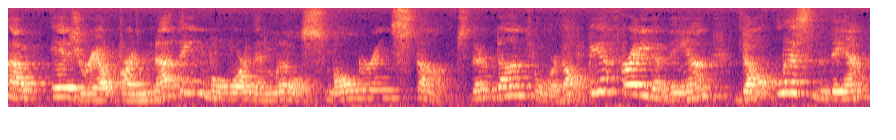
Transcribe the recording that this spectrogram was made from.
of Israel, are nothing more than little smoldering stumps. They're done for. Don't be afraid of them. Don't listen to them.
